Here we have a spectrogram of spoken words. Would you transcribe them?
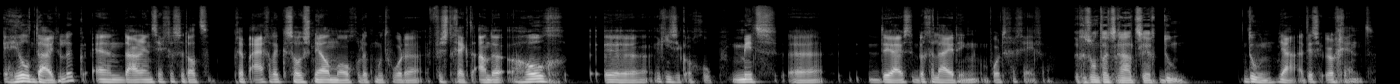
heel duidelijk. En daarin zeggen ze dat PrEP eigenlijk zo snel mogelijk moet worden verstrekt aan de hoog uh, risicogroep. Mits uh, de juiste begeleiding wordt gegeven. De Gezondheidsraad zegt doen. Doen, ja, het is urgent.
